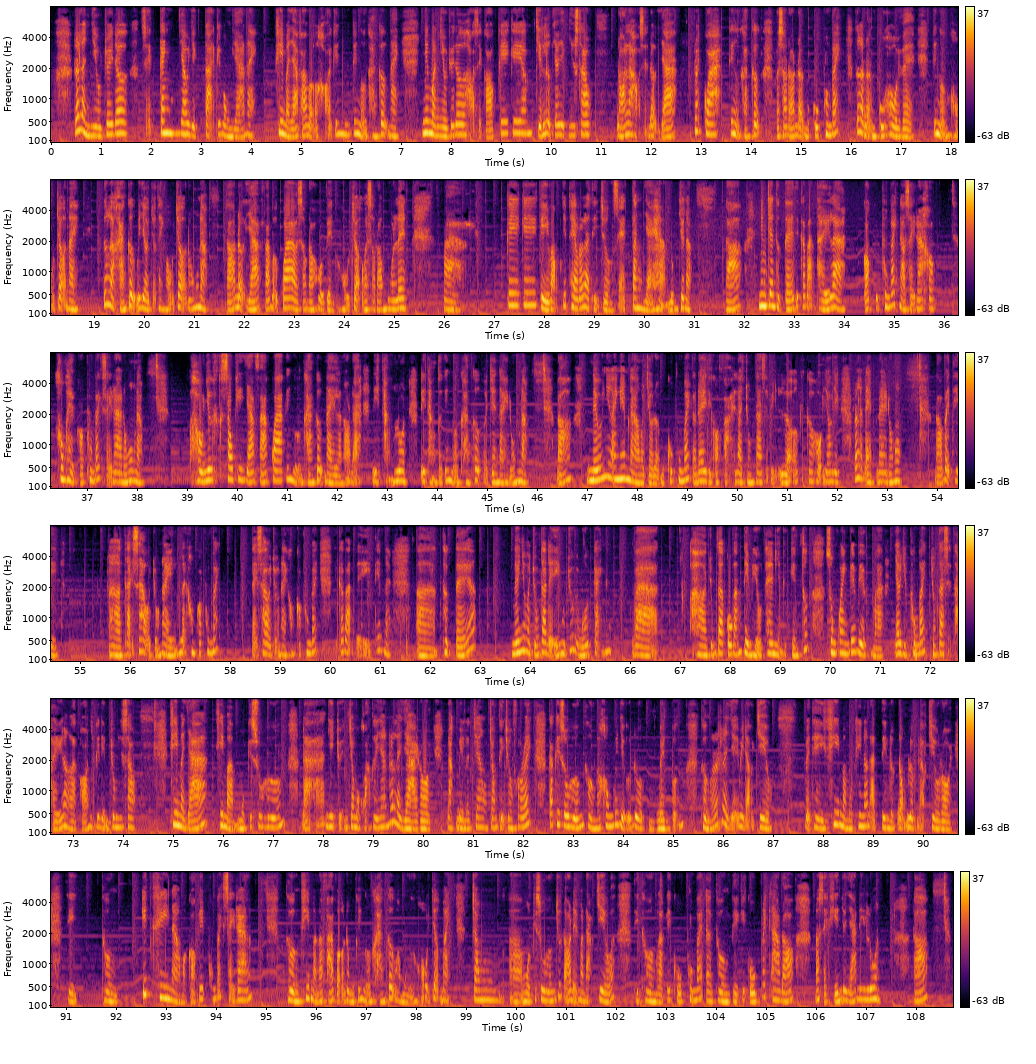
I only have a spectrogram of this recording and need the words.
Rất là nhiều trader sẽ canh giao dịch tại cái vùng giá này khi mà giá phá vỡ khỏi cái cái ngưỡng kháng cự này. Nhưng mà nhiều trader họ sẽ có cái cái um, chiến lược giao dịch như sau. Đó là họ sẽ đợi giá break qua cái ngưỡng kháng cự và sau đó đợi một cú pullback tức là đợi một cú hồi về cái ngưỡng hỗ trợ này. Tức là kháng cự bây giờ trở thành hỗ trợ đúng không nào? Đó đợi giá phá vỡ qua và sau đó hồi về ngưỡng hỗ trợ và sau đó mua lên. Và cái cái kỳ vọng tiếp theo đó là thị trường sẽ tăng dài hạn đúng chưa nào? Đó nhưng trên thực tế thì các bạn thấy là có cú pullback nào xảy ra không? Không hề có pullback xảy ra đúng không nào? Hầu như sau khi giá phá qua cái ngưỡng kháng cự này là nó đã đi thẳng luôn đi thẳng tới cái ngưỡng kháng cự ở trên này đúng không nào? Đó nếu như anh em nào mà chờ đợi một cú pullback ở đây thì có phải là chúng ta sẽ bị lỡ cái cơ hội giao dịch rất là đẹp ở đây đúng không? Đó vậy thì à, tại sao ở chỗ này lại không có pullback? Tại sao ở chỗ này không có pullback? Thì các bạn để ý tiếp này. À, thực tế nếu như mà chúng ta để ý một chút về bối cảnh và à, chúng ta cố gắng tìm hiểu thêm những cái kiến thức xung quanh cái việc mà giao dịch pullback chúng ta sẽ thấy rằng là có những cái điểm chung như sau. Khi mà giá khi mà một cái xu hướng đã di chuyển trong một khoảng thời gian rất là dài rồi đặc biệt là trong trong thị trường forex các cái xu hướng thường nó không có giữ được bền vững thường nó rất là dễ bị đảo chiều. Vậy thì khi mà một khi nó đã tìm được động lực đảo chiều rồi thì thường ít khi nào mà có cái pullback xảy ra lắm. Thường khi mà nó phá vỡ được một cái ngưỡng kháng cự hoặc một ngưỡng hỗ trợ mạnh trong uh, một cái xu hướng trước đó để mà đảo chiều á thì thường là cái cú pullback uh, thường thì cái cú breakout đó nó sẽ khiến cho giá đi luôn. Đó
